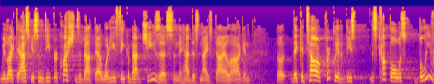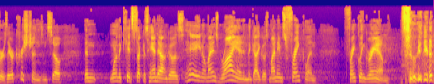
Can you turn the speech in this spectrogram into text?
we'd like to ask you some deeper questions about that. What do you think about Jesus? And they had this nice dialogue. And so they could tell quickly that these, this couple was believers, they were Christians. And so then one of the kids stuck his hand out and goes, Hey, you know, my name's Ryan. And the guy goes, My name's Franklin. Franklin Graham. So he had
